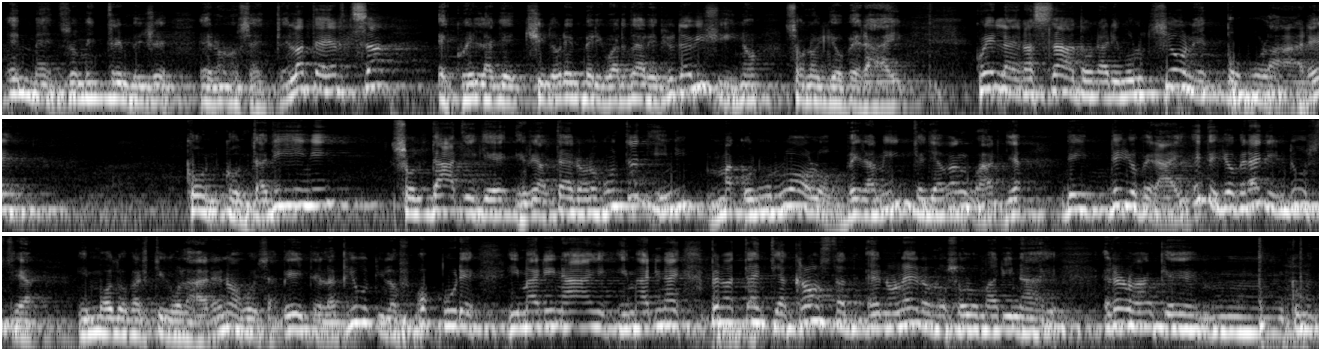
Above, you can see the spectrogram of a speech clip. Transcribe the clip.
e mezzo mentre invece erano sette la terza e quella che ci dovrebbe riguardare più da vicino sono gli operai. Quella era stata una rivoluzione popolare con contadini, soldati che in realtà erano contadini, ma con un ruolo veramente di avanguardia dei, degli operai e degli operai di industria in modo particolare, no? voi sapete, la Piutilov, oppure i marinai, i marinai, però attenti a Kronstadt eh, non erano solo marinai, erano anche, mh, mm, come,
